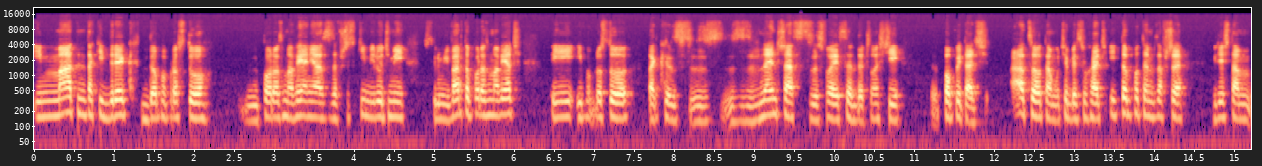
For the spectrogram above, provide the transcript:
i ma ten taki dryk do po prostu porozmawiania ze wszystkimi ludźmi, z którymi warto porozmawiać i, i po prostu tak z, z wnętrza, ze swojej serdeczności popytać, a co tam u ciebie słychać i to potem zawsze gdzieś tam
